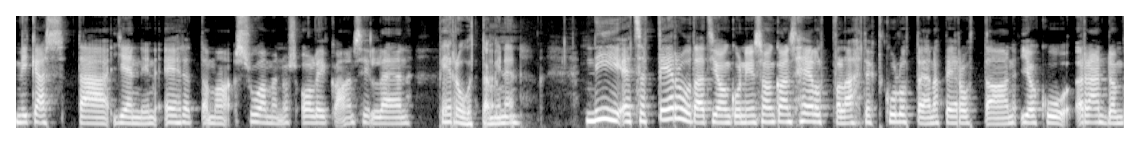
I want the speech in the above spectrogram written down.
mikäs tämä Jennin ehdottama suomennus olikaan silleen... Peruuttaminen. Niin, että sä peruutat jonkun, niin se on myös helppo lähteä kuluttajana peruttaan joku random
